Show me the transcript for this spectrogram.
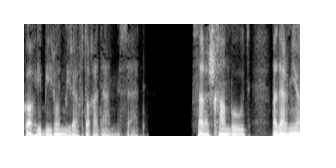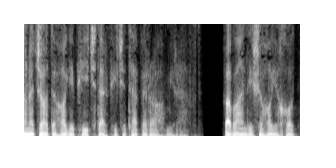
گاهی بیرون می رفت و قدم می زد. سرش خم بود و در میان جاده های پیچ در پیچ تپه راه می رفت و با اندیشه های خود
